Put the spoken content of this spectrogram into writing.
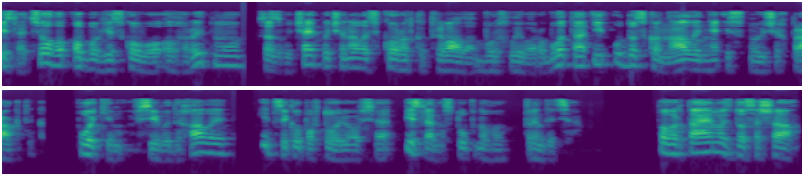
Після цього обов'язкового алгоритму зазвичай починалась короткотривала бурхлива робота і удосконалення існуючих практик. Потім всі видихали, і цикл повторювався після наступного трендиця. Повертаємось до США.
